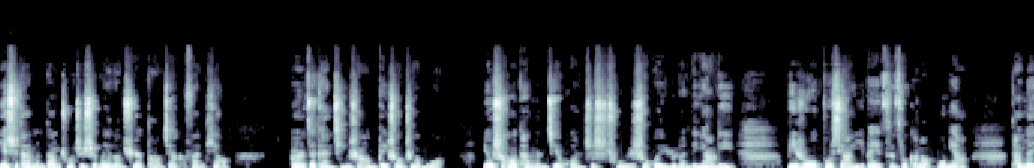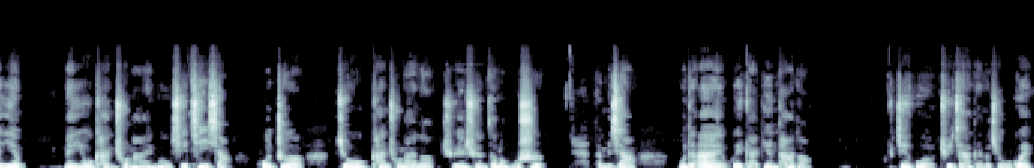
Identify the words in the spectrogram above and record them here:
也许他们当初只是为了确保嫁个饭票，而在感情上备受折磨。有时候他们结婚只是出于社会舆论的压力，比如不想一辈子做个老姑娘。他们也没有看出来某些迹象，或者就看出来了，却选择了无视。他们想，我的爱会改变他的，结果却嫁给了酒鬼、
